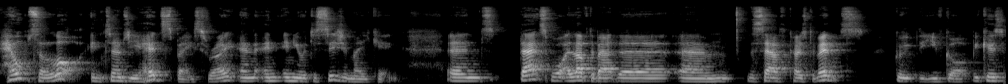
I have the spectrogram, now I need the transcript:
helps a lot in terms of your headspace, right, and and in your decision making, and that's what I loved about the um, the South Coast events group that you've got because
